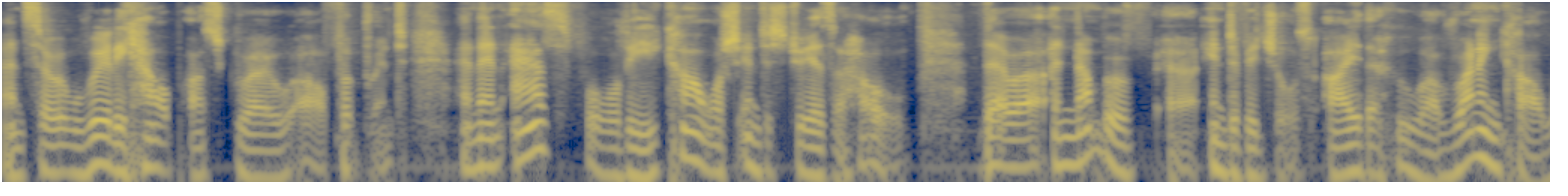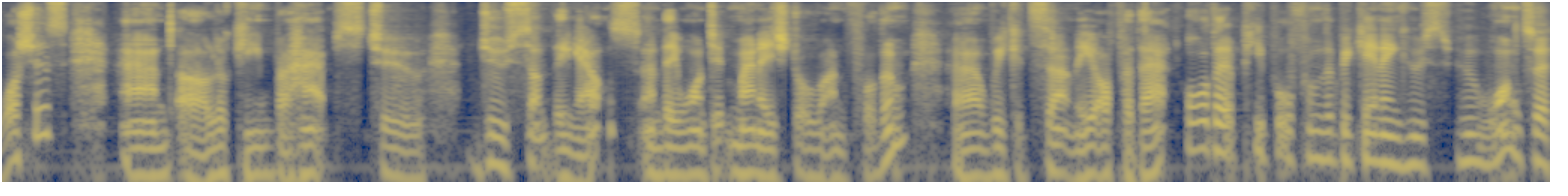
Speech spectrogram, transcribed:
And so, it will really help us grow our footprint. And then, as for the car wash industry as a whole, there are a number of uh, individuals either who are running car washes and are looking perhaps to do something else and they want it managed or run for them. Uh, we could certainly offer that. Or there are people from the beginning who's, who want to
